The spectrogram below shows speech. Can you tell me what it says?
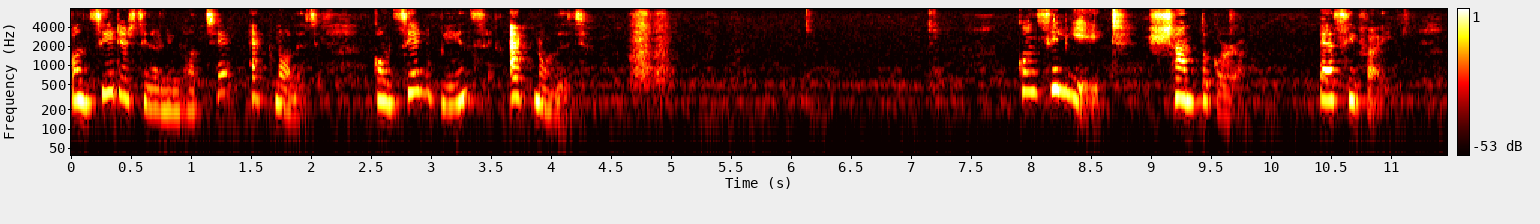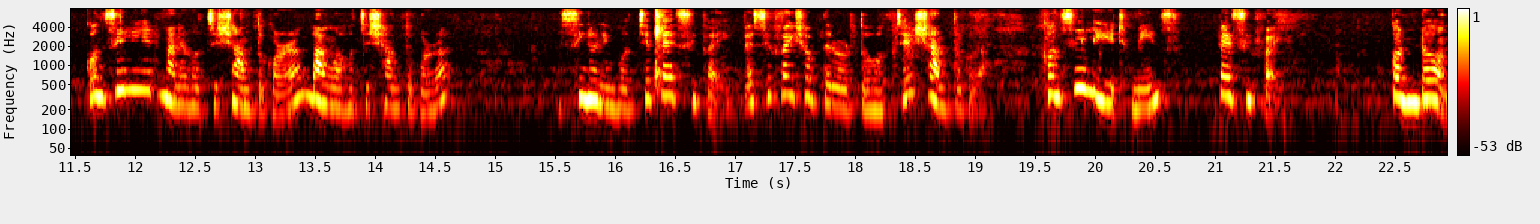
কনসিডের সিনোনিম হচ্ছে acknowledge concede means acknowledge conciliate শান্ত করা। প্যাসিফাই কনসিলিয়েট মানে হচ্ছে শান্ত করা, বাংলা হচ্ছে শান্ত করা। সিনোনিম হচ্ছে প্যাসিফাই প্যাসিফাই শব্দের অর্থ হচ্ছে শান্ত করা। Conciliate means pacify condone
